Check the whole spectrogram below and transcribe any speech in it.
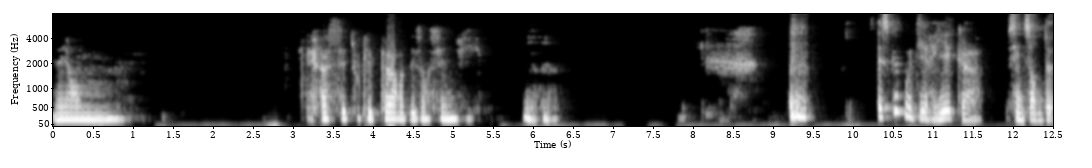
Et en effacer toutes les peurs des anciennes vies. Mhm. Est-ce que vous diriez que c'est une sorte de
